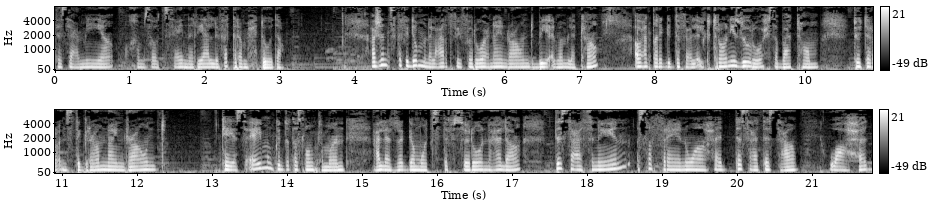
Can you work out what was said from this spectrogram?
995 ريال لفترة محدودة. عشان تستفيدون من العرض في فروع 9Round بالمملكة أو عن طريق الدفع الإلكتروني زوروا حساباتهم. تويتر وإنستغرام 9Round KSA ممكن تتصلون كمان على الرقم وتستفسرون على تسعة اثنين صفرين واحد تسعة تسعة واحد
